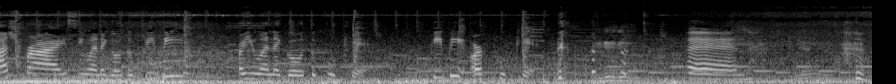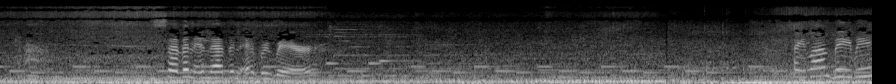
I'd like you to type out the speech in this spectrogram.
Flash price, you wanna go to Phi or you wanna go to Phuket? Phi or Phuket? and 7-Eleven everywhere. Thailand, baby!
